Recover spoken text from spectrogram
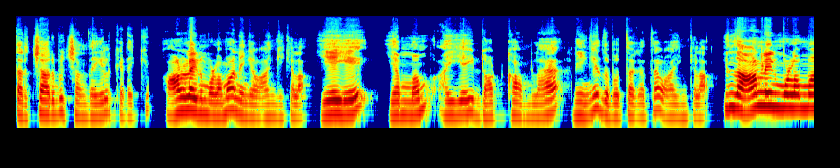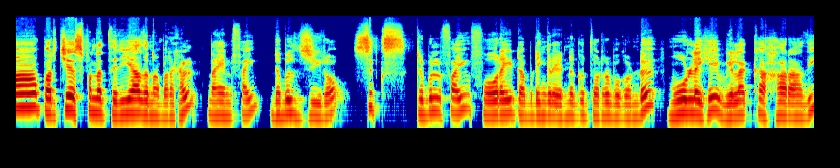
தற்சார்பு சந்தையில் கிடைக்கும். ஆன்லைன் மூலமா நீங்க வாங்கிக்கலாம். ஏஏ எம்எம்ஐஐ டாட் காமில் நீங்கள் இந்த புத்தகத்தை வாங்கிக்கலாம். இந்த ஆன்லைன் மூலமாக பர்ச்சேஸ் பண்ண தெரியாத நபர்கள் nine five double zero six triple five four eight அப்படிங்கிற எண்ணுக்கு தொடர்பு கொண்டு மூலிகை விளக்ககாராதி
